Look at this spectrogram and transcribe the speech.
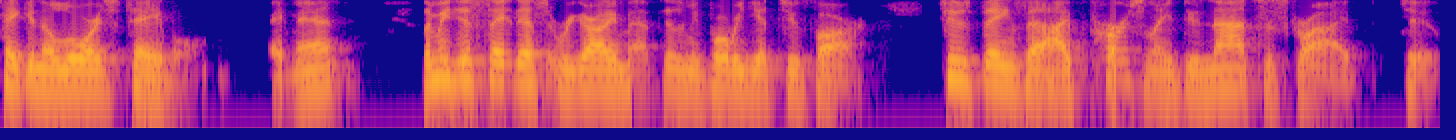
taking the Lord's table. Amen. Let me just say this regarding baptism before we get too far two things that I personally do not subscribe to.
